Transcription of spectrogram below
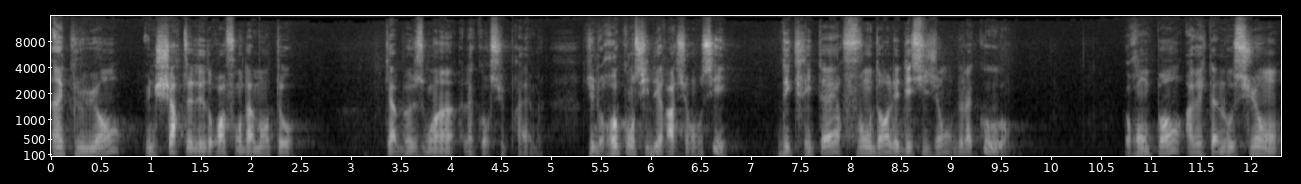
incluant une charte des droits fondamentaux qu'a besoin la Cour suprême, d'une reconsidération aussi des critères fondant les décisions de la Cour, rompant avec la notion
